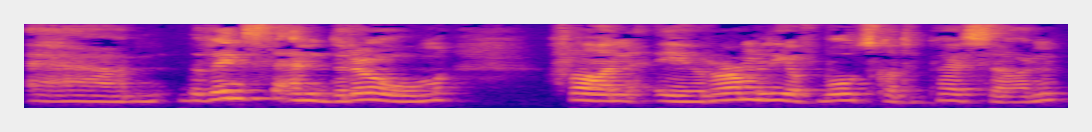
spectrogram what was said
um, de winst en droom van een Romley of boodschap persoon.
